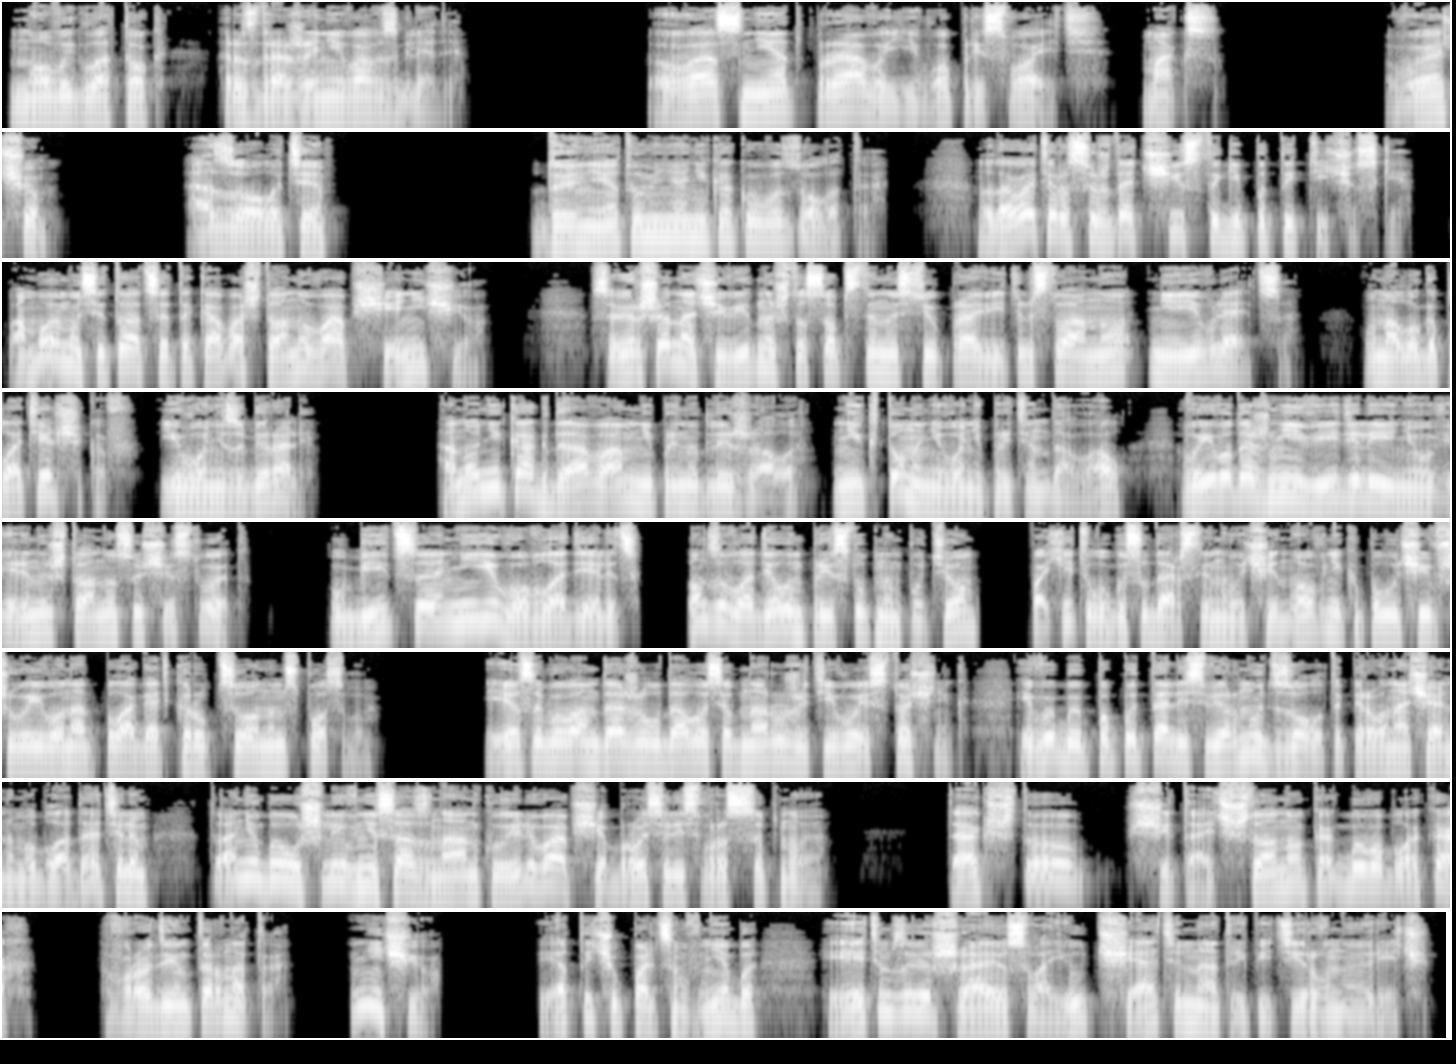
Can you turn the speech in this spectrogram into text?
Новый глоток — раздражение во взгляде. «У вас нет права его присвоить, Макс». «Вы о чем?» «О золоте». «Да нет у меня никакого золота. Но давайте рассуждать чисто гипотетически. По-моему, ситуация такова, что оно вообще ничье. Совершенно очевидно, что собственностью правительства оно не является. У налогоплательщиков его не забирали. Оно никогда вам не принадлежало, никто на него не претендовал, вы его даже не видели и не уверены, что оно существует. Убийца не его владелец, он завладел им преступным путем, похитил у государственного чиновника, получившего его, надо полагать, коррупционным способом. Если бы вам даже удалось обнаружить его источник, и вы бы попытались вернуть золото первоначальным обладателям, то они бы ушли в несознанку или вообще бросились в рассыпную. Так что считайте, что оно как бы в облаках. Вроде интернета. Ничего. Я тычу пальцем в небо и этим завершаю свою тщательно отрепетированную речь.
